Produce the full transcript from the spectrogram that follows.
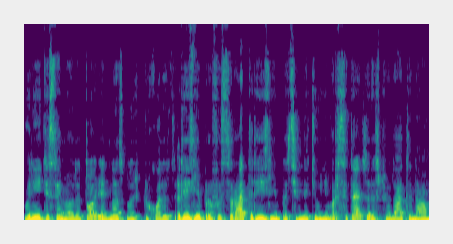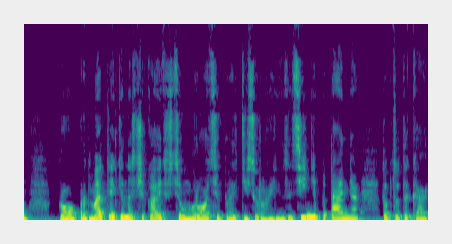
в одній ті самі аудиторії. До нас будуть приходити різні професорати, різні працівники університету, розповідати нам про предмети, які нас чекають в цьому році, про якісь організаційні питання. Тобто таке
